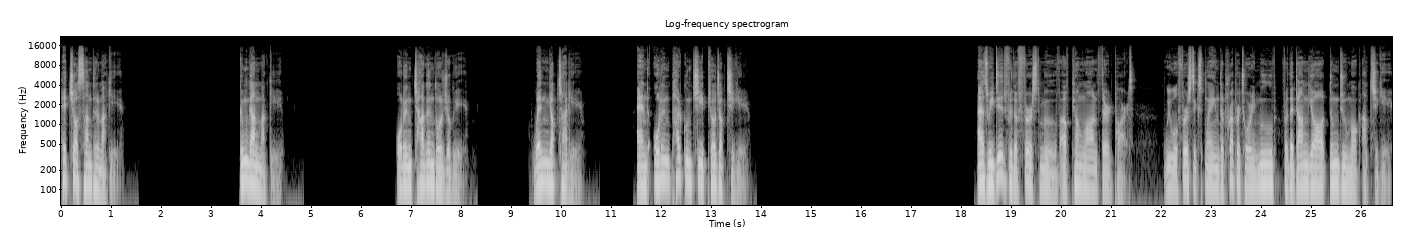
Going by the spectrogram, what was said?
Hecho Santulmaki. Gumgangmaki. Orin Chagan Dorjogi. Wen Yopchagi. And Orin Palkumchi Pyojokchigi. As we did for the first move of Pyeongwon third part, we will first explain the preparatory move for the Dangyo Dungjumok Apchigi.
